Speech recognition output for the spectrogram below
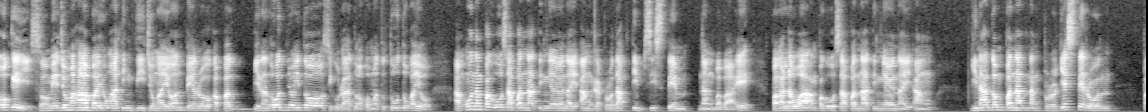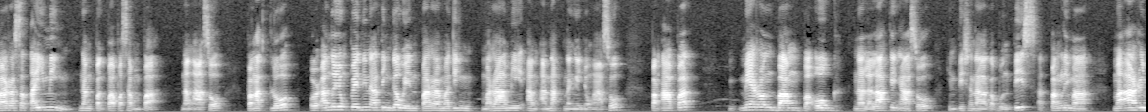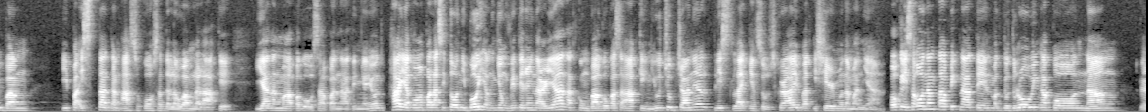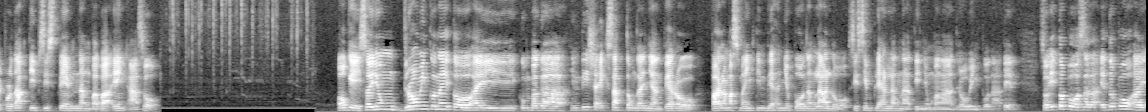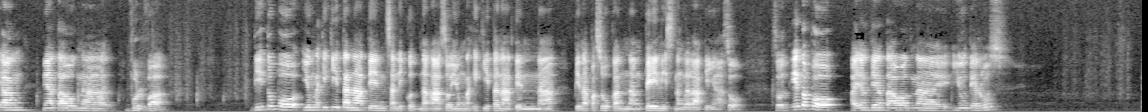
Okay, so medyo mahaba yung ating video ngayon pero kapag pinanood nyo ito, sigurado ako matututo kayo. Ang unang pag-uusapan natin ngayon ay ang reproductive system ng babae. Pangalawa, ang pag-uusapan natin ngayon ay ang ginagampanan ng progesterone para sa timing ng pagpapasampa ng aso. Pangatlo, or ano yung pwede nating gawin para maging marami ang anak ng inyong aso. Pang-apat, meron bang baog na lalaking aso, hindi siya nakakabuntis. At panglima, maari bang ipa-stud ang aso ko sa dalawang lalaki. Yan ang mga pag-uusapan natin ngayon. Hi, ako nga pala si Tony Boy, ang inyong veterinarian. At kung bago ka sa aking YouTube channel, please like and subscribe at i-share mo naman yan. Okay, sa unang topic natin, magdodrawing ako ng reproductive system ng babaeng aso. Okay, so yung drawing ko na ito ay kumbaga hindi siya eksaktong ganyan pero para mas maintindihan nyo po ng lalo, sisimplihan lang natin yung mga drawing po natin. So ito po, sa, ito po ay ang tinatawag na vulva. Dito po yung nakikita natin sa likod ng aso, yung nakikita natin na pinapasukan ng penis ng lalaking aso. So ito po ay ang tinatawag na uterus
